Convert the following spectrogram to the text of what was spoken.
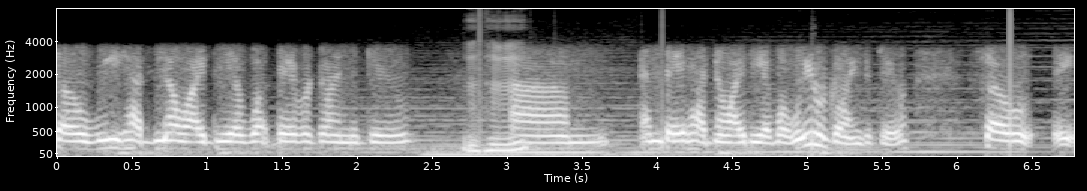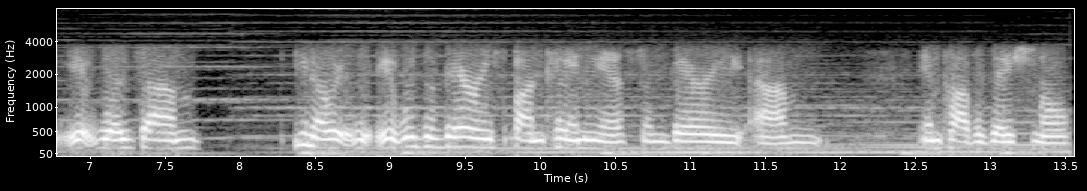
So we had no idea what they were going to do, mm-hmm. um, and they had no idea what we were going to do. So it, it was, um, you know, it, it was a very spontaneous and very um, improvisational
